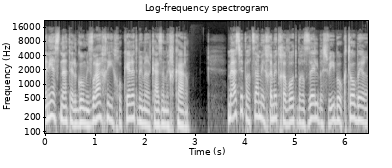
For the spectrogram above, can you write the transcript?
אני אסנת אלגו מזרחי, חוקרת במרכז המחקר. מאז שפרצה מלחמת חרבות ברזל ב-7 באוקטובר,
